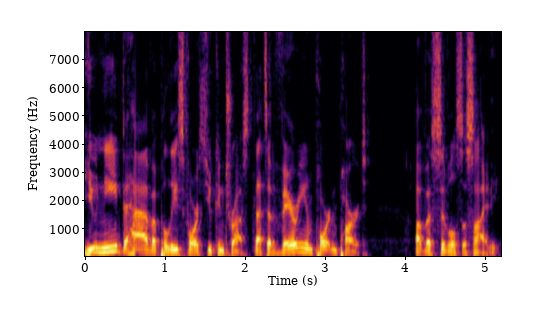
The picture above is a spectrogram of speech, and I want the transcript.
You need to have a police force you can trust. That's a very important part of a civil society.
